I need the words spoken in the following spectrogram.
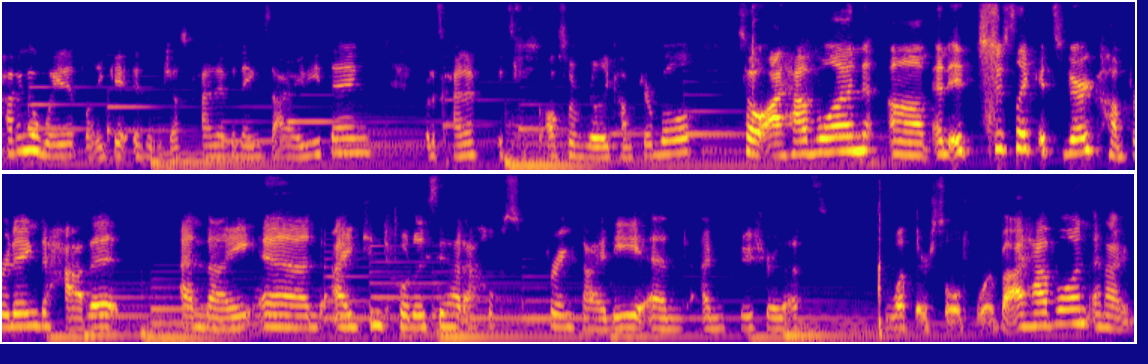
having a weighted blanket isn't just kind of an anxiety thing, but it's kind of it's just also really comfortable. So I have one, um, and it's just like it's very comforting to have it at night, and I can totally see how that helps for anxiety, and I'm pretty sure that's what they're sold for. But I have one, and I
